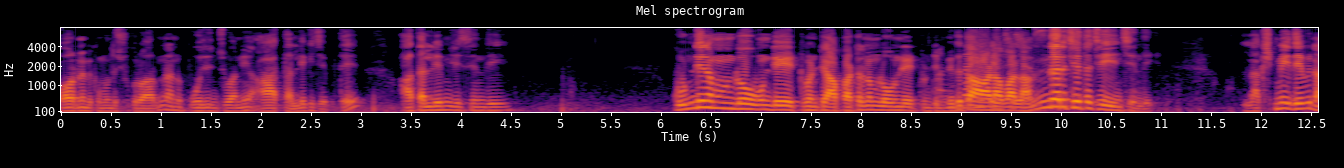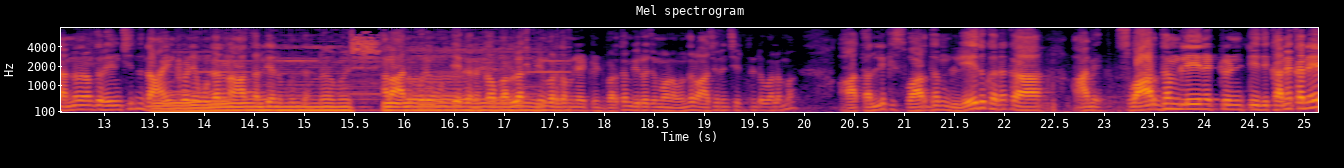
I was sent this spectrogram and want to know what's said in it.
పౌర్ణమికి ముందు శుక్రవారం నన్ను పూజించు అని ఆ తల్లికి చెప్తే ఆ తల్లి ఏం చేసింది? కుండినంలో ఉండేటువంటి ఆ పట్టణంలో ఉండేటువంటి మిగతా ఆడవాళ్ళందరి చేత చేయించింది. లక్ష్మీదేవి నన్ను అనుగ్రహించింది నా ఇంట్లోనే ఉండాలని ఆ తల్లి అనుకుందా. అలా అనుకుని ఉంటే కనుక వరలక్ష్మి వ్రతం అనేటువంటి వ్రతం ఈ రోజు మనం అందరం ఆచరించేటువంటి వాళ్ళమ? ఆ తల్లికి స్వార్థం లేదు కనుక ఆమె స్వార్థం లేనటువంటిది కనుకనే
